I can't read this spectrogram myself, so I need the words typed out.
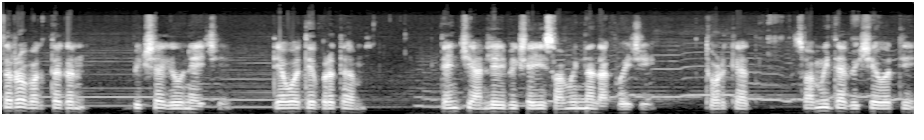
सर्व भक्तगण भिक्षा घेऊन यायचे. तेव्हा ते प्रथम त्यांची आणलेली भिक्षा ही स्वामींना दाखवायची. थोडक्यात स्वामी त्या भिक्षेवरती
